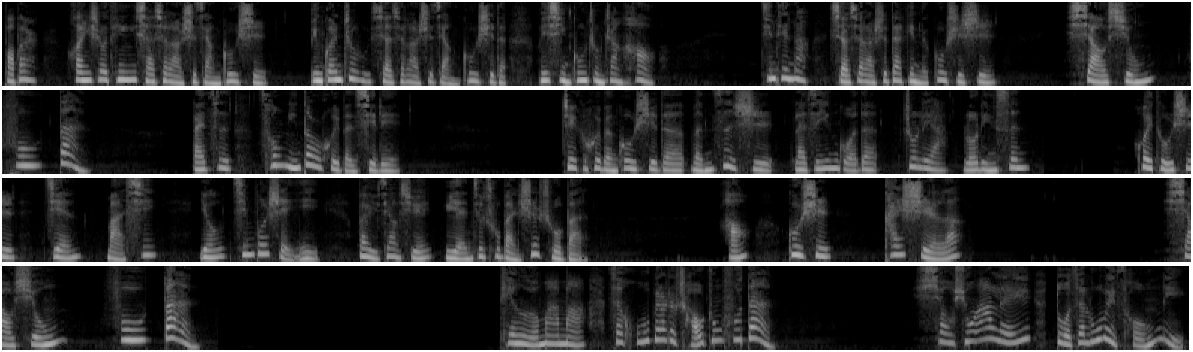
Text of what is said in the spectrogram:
宝贝儿，欢迎收听小雪老师讲故事，并关注小雪老师讲故事的微信公众账号。今天呢，小雪老师带给你的故事是《小熊孵蛋》，来自《聪明豆》绘本系列。这个绘本故事的文字是来自英国的茱莉亚·罗林森，绘图是简·马西，由金波审译，外语教学与研究出版社出版。好，故事开始了。小熊孵蛋。天鹅妈妈在湖边的巢中孵蛋。小熊阿雷躲在芦苇丛里，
